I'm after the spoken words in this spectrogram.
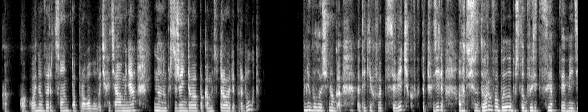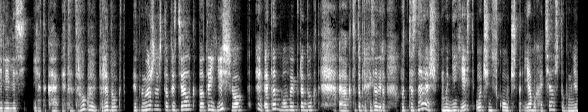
как- какой новый рацион попробовать. Хотя у меня, ну, на протяжении того, пока мы строили продукт, у меня было очень много э, таких вот советчиков, которые приходили. А вот еще здорово было бы, чтобы вы рецептами делились. Я такая, это другой продукт. Это нужно, чтобы сделал кто-то еще. Это новый продукт. Э, Кто-то приходил и говорил, вот ты знаешь, мне есть очень скучно. Я бы хотела, чтобы мне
